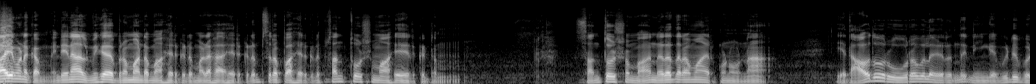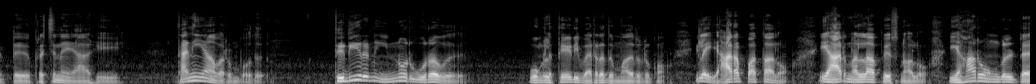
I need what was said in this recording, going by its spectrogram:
ஹாய் வணக்கம். இன்றைய நாள் மிக பிரம்மாண்டமாக இருக்கட்டும் அழகாக இருக்கட்டும் சிறப்பாக இருக்கட்டும் சந்தோஷமாக இருக்கட்டும். சந்தோஷமாக நிரந்தரமாக இருக்கணும்னா ஏதாவது ஒரு உறவில் இருந்து நீங்கள் விடுபட்டு பிரச்சனையாகி தனியாக வரும்போது திடீர்னு இன்னொரு உறவு உங்களை தேடி வர்றது மாதிரி இருக்கும். இல்லை யாரை பார்த்தாலும் யார் நல்லா பேசினாலும் யார் உங்கள்கிட்ட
